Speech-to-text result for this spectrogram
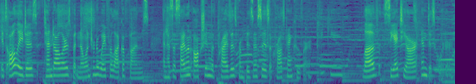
It's all ages, $10, but no one turned away for lack of funds, and has a silent auction with prizes from businesses across Vancouver. Thank you. Love, CITR, and Discorder.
